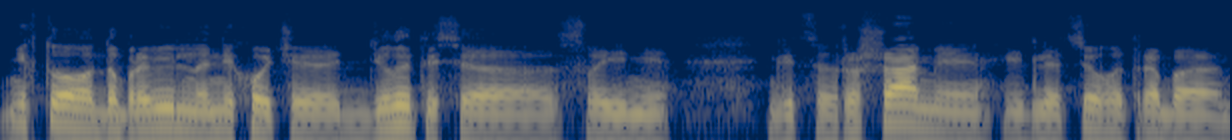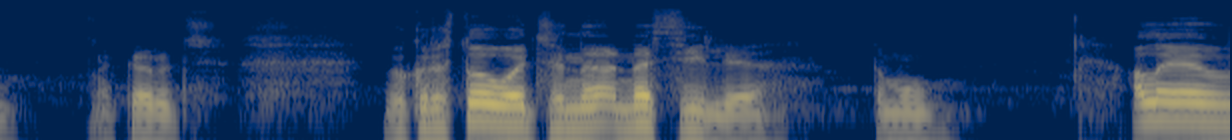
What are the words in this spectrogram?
ніхто добровільно не хоче ділитися своїми як грошами, і для цього треба, кажуть, використовувати на- насилля. Тому але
